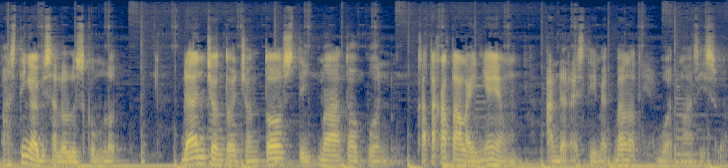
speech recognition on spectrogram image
Pasti nggak bisa lulus kumlot dan contoh-contoh stigma ataupun kata-kata lainnya yang underestimate banget ya buat mahasiswa.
